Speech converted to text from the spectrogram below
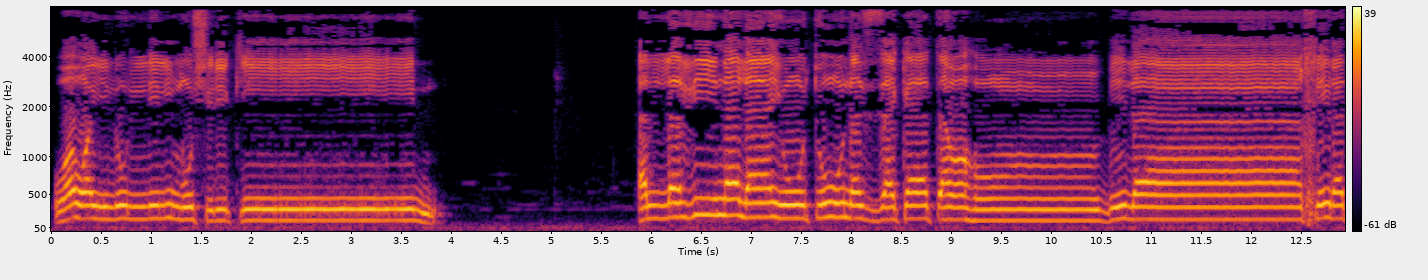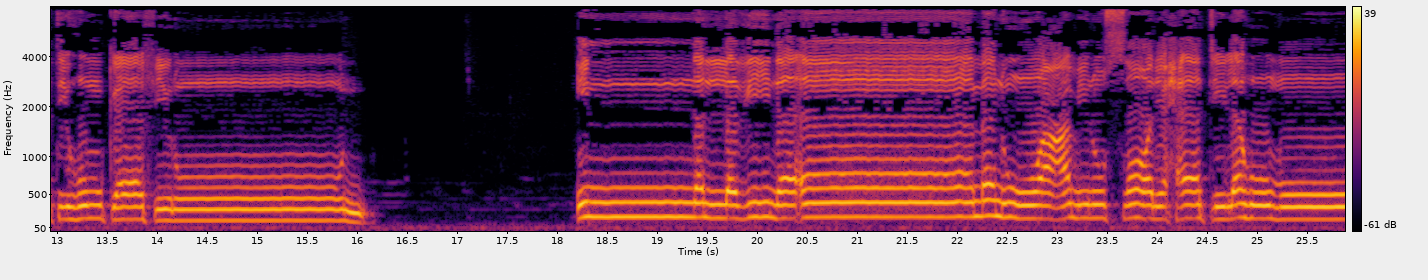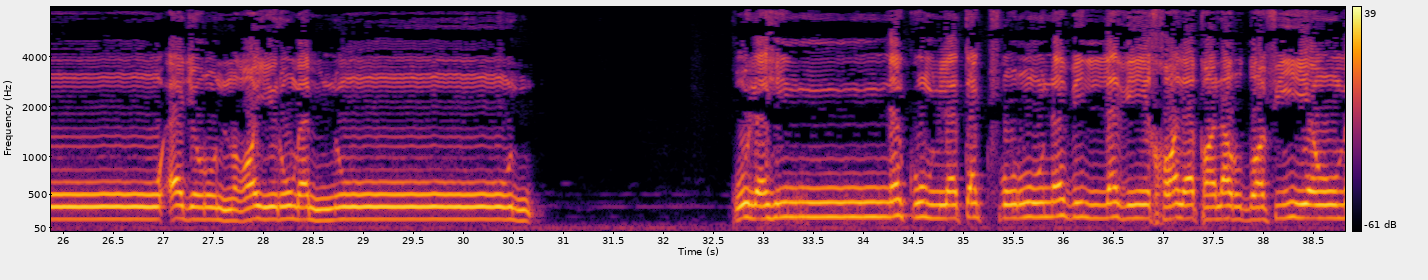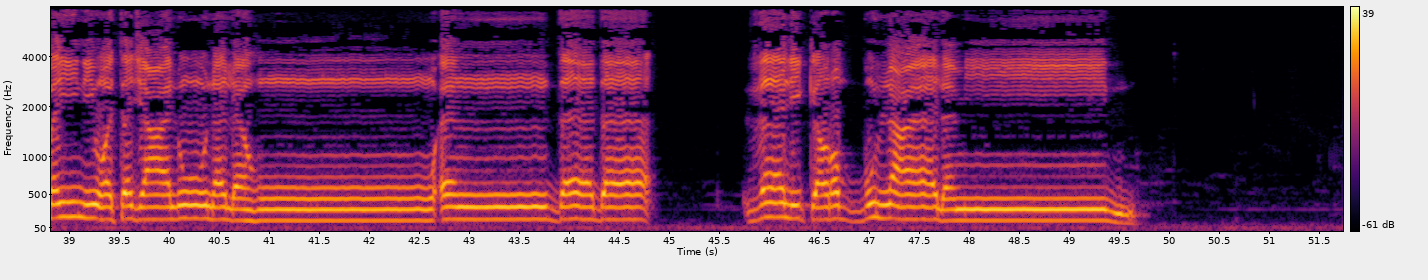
وويل للمشركين. الذين لا يؤتون الزكاة وهم بالآخرة هم كافرون. إن الذين آمنوا وعملوا الصالحات لهم أجر غير ممنون. قل إنكم لتكفرون بالذي خلق الأرض في يومين وتجعلون له أندادا ذلك رب العالمين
